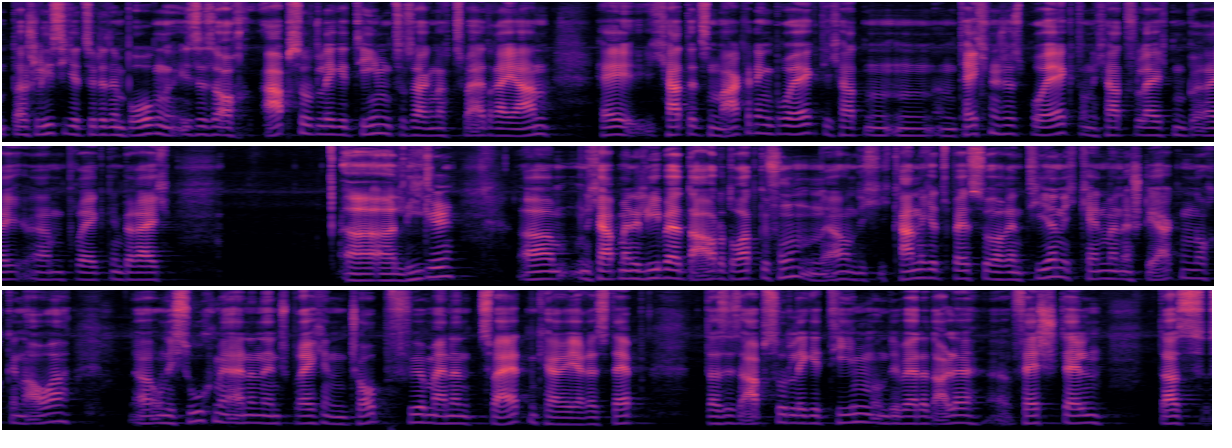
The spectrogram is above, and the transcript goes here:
und da schließe ich jetzt wieder den Bogen, ist es auch absolut legitim zu sagen, nach zwei, drei Jahren, hey, ich hatte jetzt ein Marketingprojekt, ich hatte ein, ein, technisches Projekt und ich hatte vielleicht ein, Bereich, äh, ein Projekt im Bereich äh, Legal. Ähm, und ich habe meine Liebe da oder dort gefunden. Ja, und ich, ich kann mich jetzt besser orientieren, ich kenne meine Stärken noch genauer äh, und ich suche mir einen entsprechenden Job für meinen zweiten Karriere-Step. Das ist absolut legitim und ihr werdet alle äh, feststellen, dass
